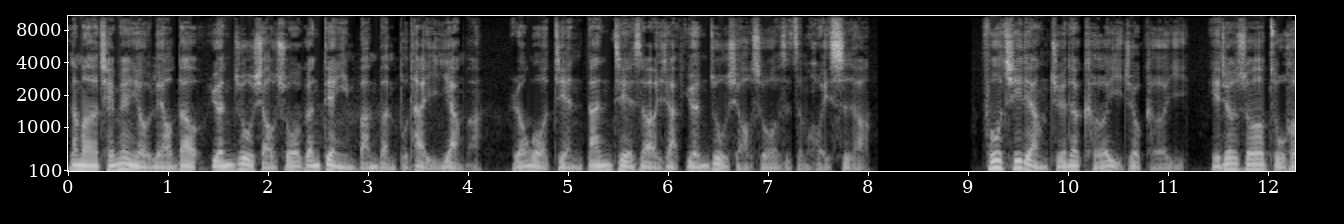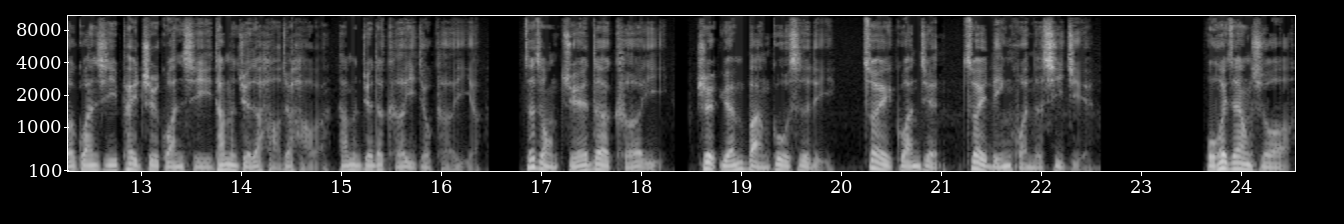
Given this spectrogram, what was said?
那么前面有聊到原著小说跟电影版本不太一样啊，容我简单介绍一下原著小说是怎么回事啊。夫妻俩觉得可以就可以，也就是说组合关系、配置关系，他们觉得好就好啊，他们觉得可以就可以啊。这种觉得可以是原版故事里最关键、最灵魂的细节。我会这样说：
